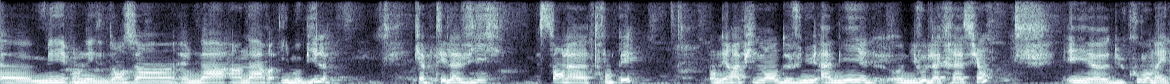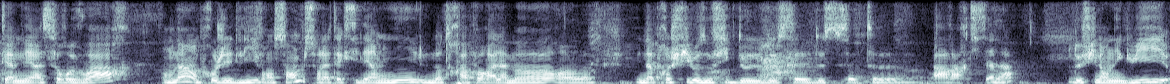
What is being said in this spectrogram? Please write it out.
mais on est dans un, un art immobile, capter la vie sans la tromper. On est rapidement devenus amis au niveau de la création. Et du coup, on a été amenés à se revoir, on a un projet de livre ensemble sur la taxidermie, notre rapport à la mort, euh, une approche philosophique de, cet euh, art artisanat. De fil en aiguille,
